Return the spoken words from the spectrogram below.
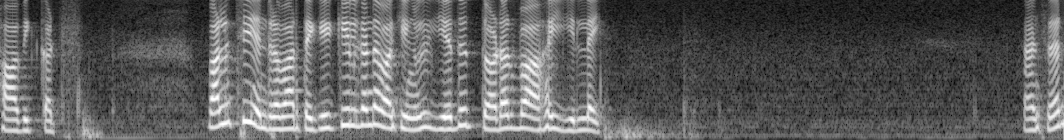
ஹாவிகட்ஸ். வளர்ச்சி என்ற வார்த்தைக்கு கீழ்கண்ட வாக்கியங்களில் எது தொடர்பாக இல்லை? ஆன்சர்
